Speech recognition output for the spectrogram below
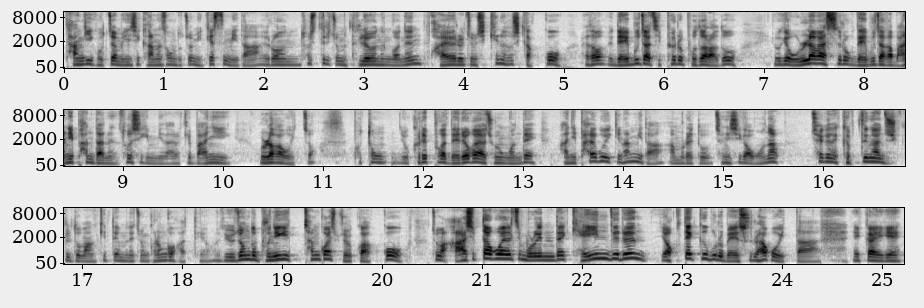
단기 고점 인식 가능성도 좀 있겠습니다. 이런 소식들이 좀 들려오는 거는 과열을 좀 시키는 소식 같고 그래서 내부자 지표를 보더라도 이게 올라갈수록 내부자가 많이 판다는 소식입니다. 이렇게 많이 올라가고 있죠. 보통 요 그래프가 내려가야 좋은 건데 많이 팔고 있긴 합니다. 아무래도 증시가 워낙 최근에 급등한 주식들도 많기 때문에 좀 그런 것 같아요. 그래서 이 정도 분위기 참고하시면 좋을 것 같고 좀 아쉽다고 해야 할지 모르겠는데 개인들은 역대급으로 매수를 하고 있다. 그러니까 이게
